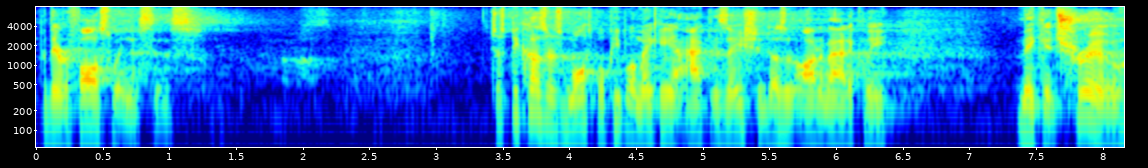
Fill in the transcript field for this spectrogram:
but they were false witnesses. Just because there's multiple people making an accusation doesn't automatically make it true.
